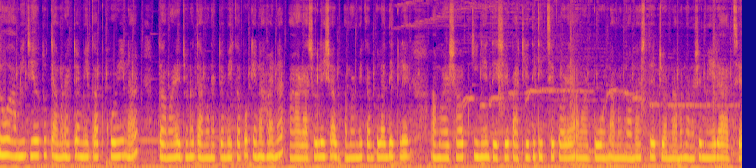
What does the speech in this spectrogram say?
তো আমি যেহেতু তেমন একটা মেকআপ করি না, তো আমার এর জন্য তেমন একটা মেকআপও কেনা হয় না। আর আসলে সব আমার মেকআপগুলো দেখলে আমার সব কিনে দেশে পাঠিয়ে দিতে ইচ্ছে করে। আমার বোন, আমার ননাসদের জন্য, আমার ননাসের মেয়েরা আছে।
